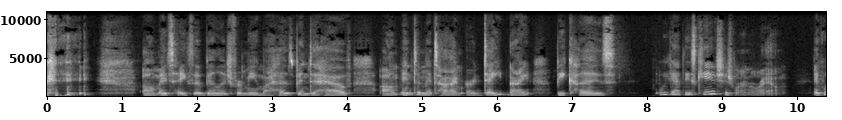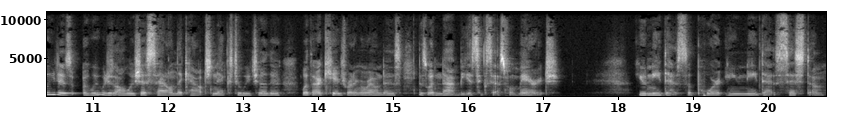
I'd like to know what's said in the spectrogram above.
um, it takes a village for me and my husband to have um, intimate time or date night because we got these kids just running around. If we just if we would just always just sat on the couch next to each other with our kids running around us, this would not be a successful marriage. You need that support. You need that system.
